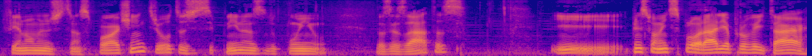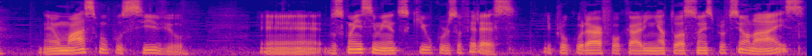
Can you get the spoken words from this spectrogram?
fenômenos de transporte, entre outras disciplinas do cunho das exatas e principalmente explorar e aproveitar né, o máximo possível é, dos conhecimentos que o curso oferece e procurar focar em atuações profissionais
